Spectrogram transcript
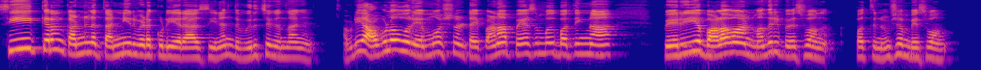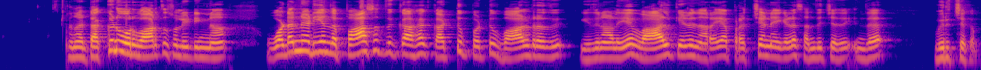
சீக்கிரம் கண்ணில் தண்ணீர் விடக்கூடிய ராசினா இந்த விருச்சகம் தாங்க. அப்படியே அவ்வளோ ஒரு எமோஷனல் டைப் ஆனால் பேசும்போது பார்த்திங்கன்னா பெரிய பலவான் மாதிரி பேசுவாங்க. பத்து நிமிஷம் பேசுவாங்க. ஆனால் டக்குன்னு ஒரு வார்த்தை சொல்லிட்டிங்கன்னா உடனடியே அந்த பாசத்துக்காக கட்டுப்பட்டு வாழ்கிறது இதனாலேயே வாழ்க்கையில் நிறையா பிரச்சனைகளை சந்தித்தது இந்த விருச்சகம்.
